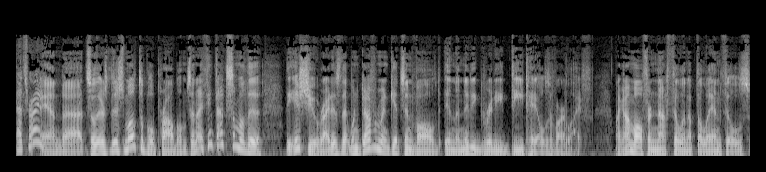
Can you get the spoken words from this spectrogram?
That's right. And uh, so there's there's multiple problems, and I think that's some of the the issue, right? Is that when government gets involved in the nitty gritty details of our life. Like I'm all for not filling up the landfills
